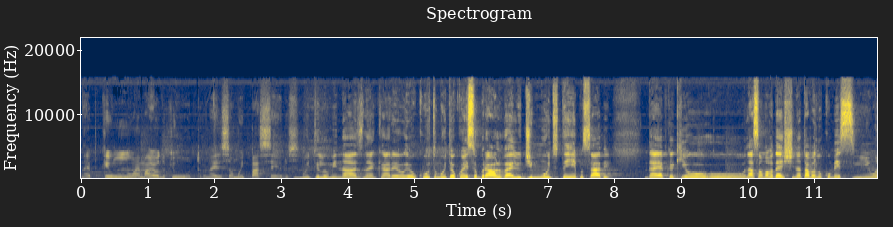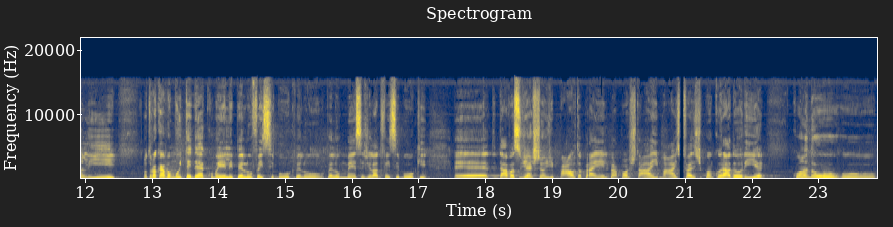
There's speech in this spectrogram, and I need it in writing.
né? Porque um não é maior do que o outro, né? Eles são muito parceiros. Muito iluminados, né, cara? Eu, eu curto muito. Eu conheço o Braulio, velho, de muito tempo, sabe? Da época que o, o Nação Nordestina tava no comecinho ali. Eu trocava muita ideia com ele pelo Facebook, pelo, pelo message lá do Facebook. É, dava sugestões de pauta pra ele, pra postar imagens, faz tipo uma curadoria. Quando o,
